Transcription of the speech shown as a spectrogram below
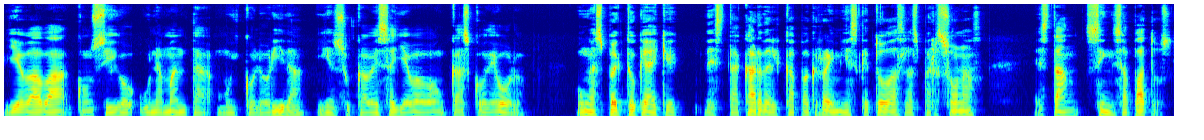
llevaba consigo una manta muy colorida y en su cabeza llevaba un casco de oro. Un aspecto que hay que destacar del Capac Raimi es que todas las personas están sin zapatos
